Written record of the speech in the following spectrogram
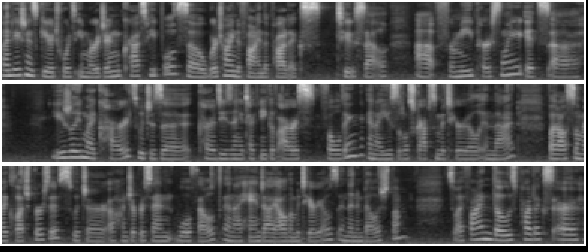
plantation is geared towards emerging craftspeople, so we're trying to find the products to sell. Uh, for me personally, it's uh, usually my cards, which is a cards using a technique of iris folding, and I use little scraps of material in that. But also my clutch purses, which are 100% wool felt, and I hand dye all the materials and then embellish them. So I find those products are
